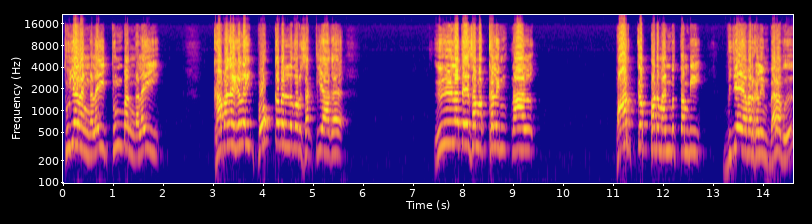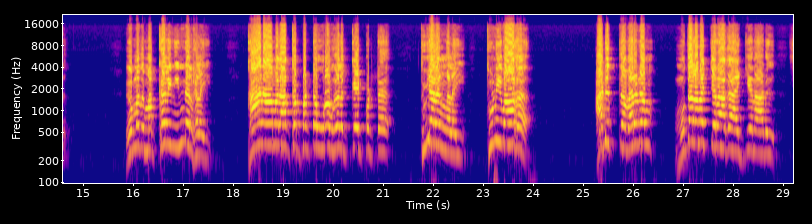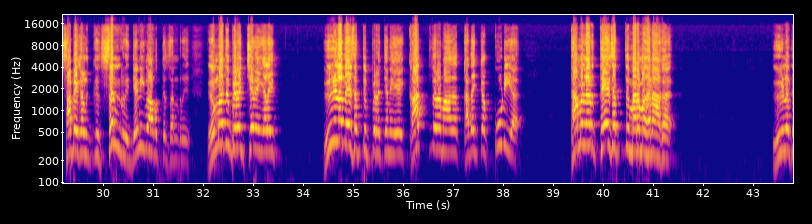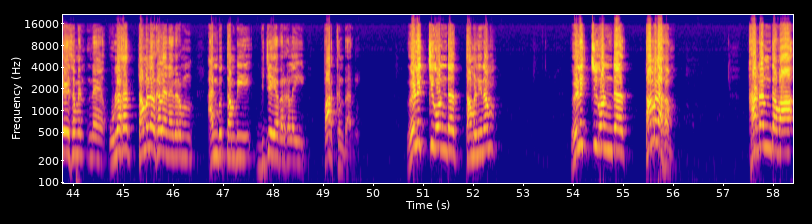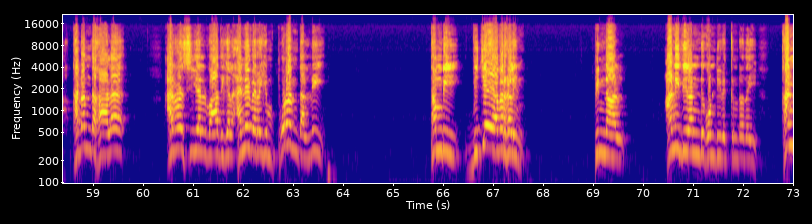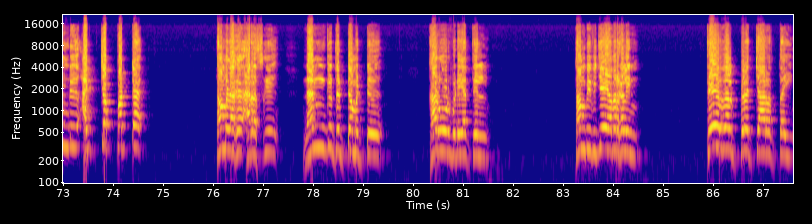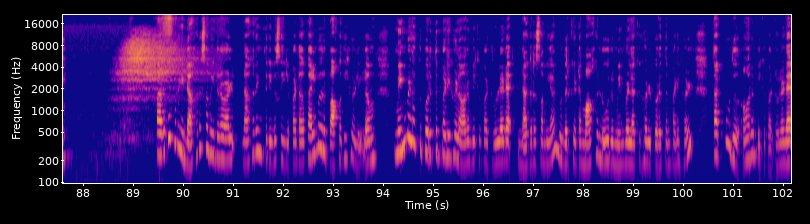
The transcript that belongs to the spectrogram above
துயரங்களை துன்பங்களை கவலைகளை போக்க வல்லதொரு சக்தியாக ஈழதேச மக்களினால் பார்க்கப்படும் அன்பு தம்பி விஜய் அவர்களின் வரவு எமது மக்களின் இன்னல்களை காணாமலாக்கப்பட்ட உறவுகளுக்கு ஏற்பட்ட துயரங்களை துணிவாக அடுத்த வருடம் முதலமைச்சராக ஐக்கிய நாடு சபைகளுக்கு சென்று ஜெனீவாவுக்கு சென்று எமது பிரச்சனைகளை ஈழதேசத்து பிரச்சனையை காத்திரமாக கதைக்கக்கூடிய தமிழர் தேசத்து மருமகனாக. ஈழதேசம் என்ன உலக தமிழர்கள் அனைவரும் அன்பு தம்பி விஜய் அவர்களை பார்க்கின்றார்கள். எழுச்சி கொண்ட தமிழினம் எழுச்சி கொண்ட தமிழகம். கடந்த வா கடந்த கால அரசியல்வாதிகள் அனைவரையும் புறந்தள்ளி தம்பி விஜய் அவர்களின் பின்னால் அணிதிரண்டு கொண்டிருக்கின்றதை கண்டு அச்சப்பட்ட தமிழக அரசு நன்கு திட்டமிட்டு கரூர் விடயத்தில் தம்பி விஜய் அவர்களின் தேர்தல் பிரச்சாரத்தை பருத்தித்துறை நகர சபையினரால் நகரின் தெரிவு செய்யப்பட்ட பல்வேறு பகுதிகளிலும் மின்விளக்கு பொருத்தும் பணிகள் ஆரம்பிக்கப்பட்டுள்ளன. நகர சபையால் முதற்கட்டமாக நூறு மின்விளக்குகள் பொருத்தும் பணிகள் தற்போது ஆரம்பிக்கப்பட்டுள்ளன.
